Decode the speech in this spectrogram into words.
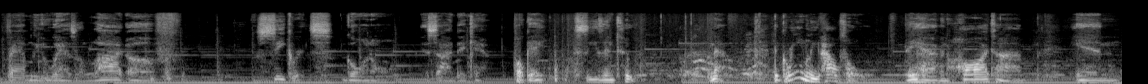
family who has a lot of secrets going on inside their camp. Okay, season two. Now, the Greenleaf household, they having a hard time in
